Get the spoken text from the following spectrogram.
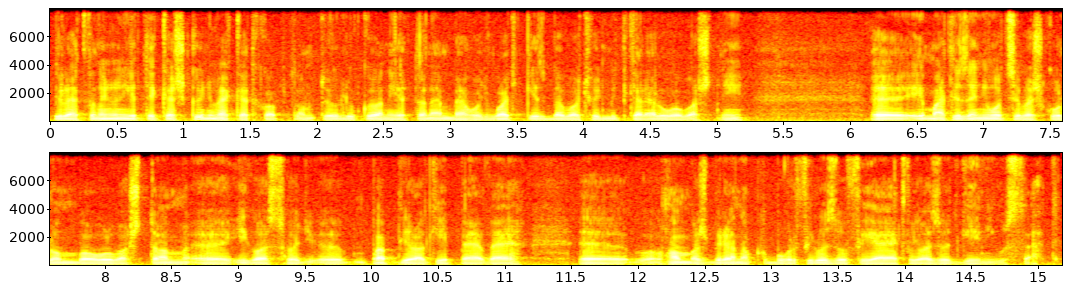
illetve nagyon értékes könyveket kaptam tőlük olyan értelemben, hogy vagy kézbe, vagy hogy mit kell elolvasni. Én már 18 éves koromban olvastam, igaz, hogy papírra képelve Hammas Birának a bor filozófiáját, vagy az öt géniuszát.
